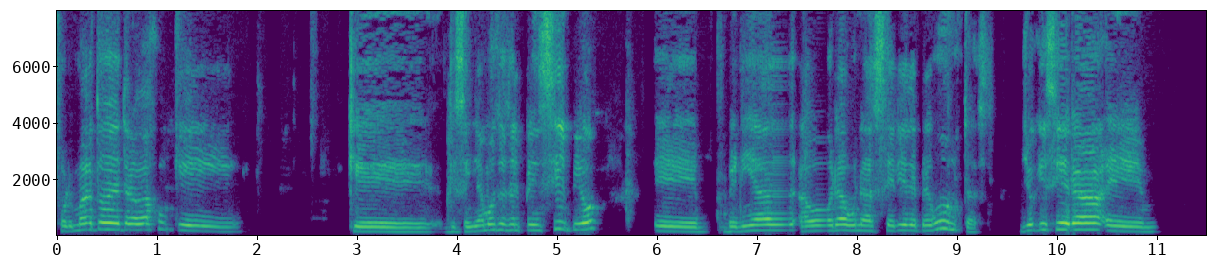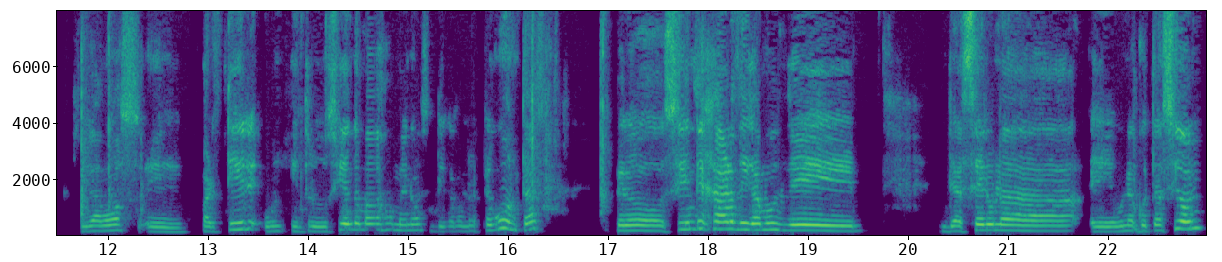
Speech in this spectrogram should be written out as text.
formato de trabajo que, diseñamos desde el principio, venía ahora una serie de preguntas. Yo quisiera, digamos, partir introduciendo más o menos, digamos, las preguntas, pero sin dejar, digamos, de, de hacer una, una acotación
